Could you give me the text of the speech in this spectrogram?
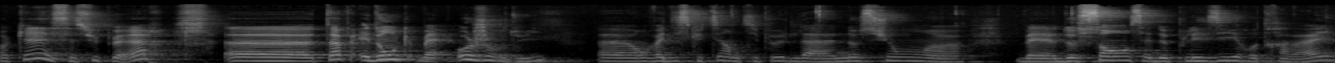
Ok, c'est super. Euh, top. Et donc, ben, aujourd'hui, euh, on va discuter un petit peu de la notion euh, ben, de sens et de plaisir au travail.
